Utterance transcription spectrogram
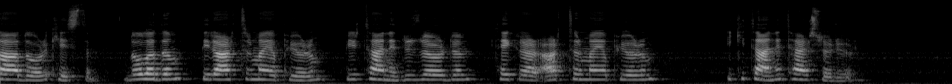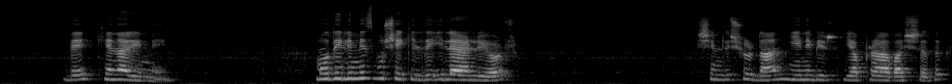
Sağa doğru kestim. Doladım. Bir artırma yapıyorum. Bir tane düz ördüm. Tekrar artırma yapıyorum. iki tane ters örüyorum. Ve kenar ilmeğim. Modelimiz bu şekilde ilerliyor. Şimdi şuradan yeni bir yaprağa başladık.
